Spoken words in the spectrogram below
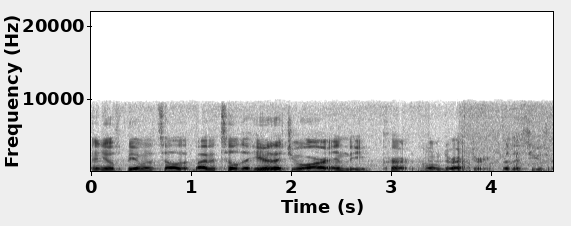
and you'll be able to tell by the tilde here that you are in the current home directory for this user.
